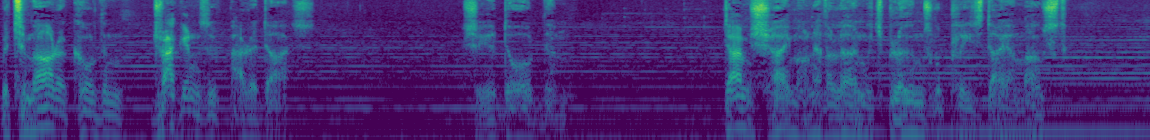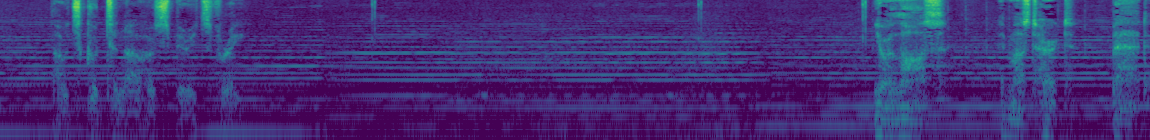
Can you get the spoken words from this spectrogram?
But Tamara called them dragons of paradise. She adored them. Damn shame I'll never learn which blooms would please Dea most. Though it's good to know her spirit's free. Your loss. It must hurt. Bad.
